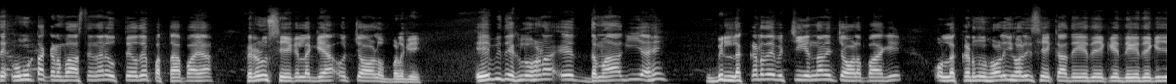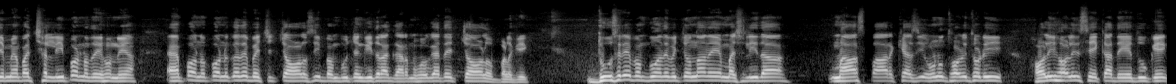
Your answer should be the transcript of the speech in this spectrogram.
ਤੇ ਉਹਨੂੰ ਢੱਕਣ ਵਾਸਤੇ ਇਹਨਾਂ ਨੇ ਉੱਤੇ ਉਹਦੇ ਪੱਤਾ ਪਾਇਆ, ਫਿਰ ਉਹਨੂੰ ਸੇਕ ਲੱਗਿਆ, ਉਹ ਚੌਲ ਉਬਲ ਗਏ। ਇਹ ਵੀ ਦੇਖ ਲਓ ਹਨਾ, ਇਹ ਦਿਮਾਗ ਹੀ ਆ ਇਹ, ਵੀ ਲੱਕੜ ਦੇ ਵਿੱਚ ਹੀ ਇਹਨਾਂ ਨੇ ਚੌਲ ਪਾ ਕੇ ਉਹ ਲੱਕੜ ਨੂੰ ਹੌਲੀ ਹੌਲੀ ਸੇਕਾ ਦੇ ਦੇ ਕੇ, ਦੇ ਦੇ ਕੇ, ਜਿਵੇਂ ਆਪਾਂ ਛੱਲੀ ਭੁੰਨਦੇ ਹੁੰਨੇ ਆ, ਐ ਭੁੰਨ ਭੁੰਨ ਕੇ ਉਹਦੇ ਵਿੱਚ ਚੌਲ ਸੀ, ਬੰਬੂ ਚੰਗੀ ਤਰ੍ਹਾਂ ਗਰਮ ਹੋ ਗਿਆ ਤੇ ਚੌਲ ਉਬਲ ਗਏ। ਦੂਸਰੇ ਬੰਬੂਆਂ ਦੇ ਵਿੱਚ ਉਹਨਾਂ ਨੇ ਮਛਲੀ ਦਾ ਮਾਸ ਪਾ ਰੱਖਿਆ ਸੀ, ਉਹਨੂੰ ਥੋੜੀ ਥੋੜੀ ਹੌਲੀ ਹੌਲੀ ਸੇਕਾ ਦੇ ਦੂ ਕੇ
